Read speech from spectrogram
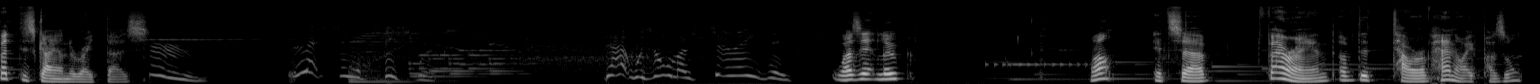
but this guy on the right does. Hmm. Let's see if this works. That was almost too easy. Was it, Luke? Well, it's a variant of the Tower of Hanoi puzzle.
